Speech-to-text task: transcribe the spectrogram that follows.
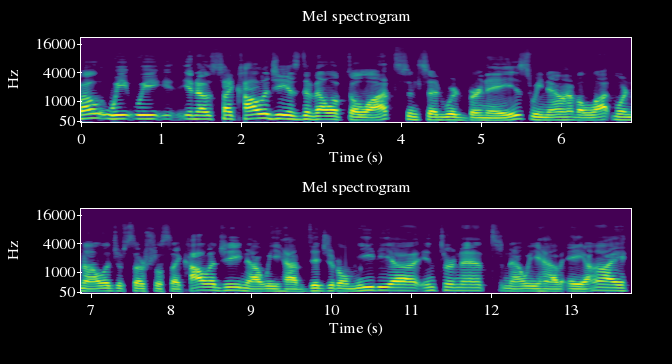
well, we we you know psychology has developed a lot since Edward Bernays. We now have a lot more knowledge of social psychology. Now we have digital media, internet. Now we have AI,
